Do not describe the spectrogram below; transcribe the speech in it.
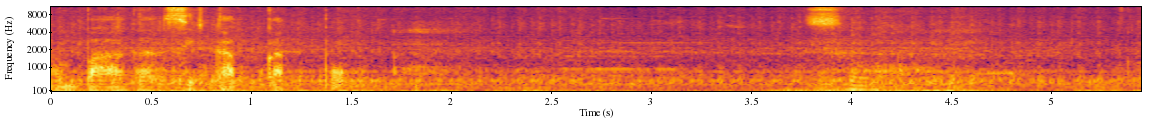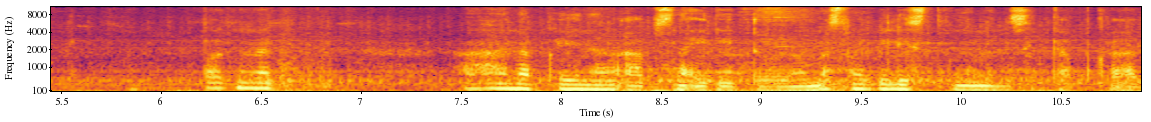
Mabagal si CapCut po. So, pag naghahanap kayo ng apps na editor, mas mabilis din naman si CapCut.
